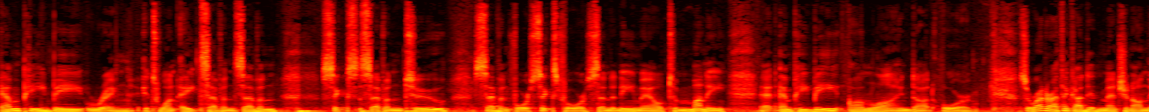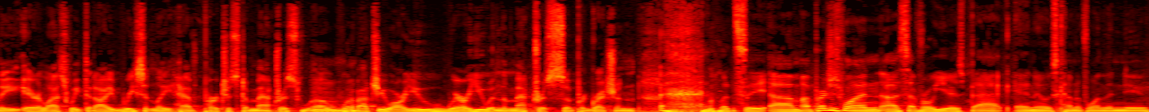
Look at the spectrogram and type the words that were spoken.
MPB Ring. It's 1 877 672 7464. Send an email to money at mpbonline.org. So, Ryder, I think I did mention on the air last week that I recently have purchased a mattress. Uh, Mm-hmm. What about you? Are you where are you in the mattress uh, progression? Let's see. Um, I purchased one uh, several years back, and it was kind of one of the new,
